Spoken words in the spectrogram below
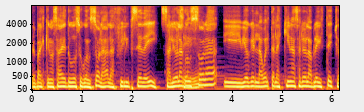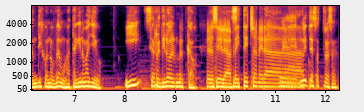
Para el que no sabe, tuvo su consola, la Philips CDI. Salió la consola y vio que en la vuelta de la esquina salió la PlayStation. Dijo, nos vemos, hasta aquí no más llego. Y se retiró del mercado. Pero si la PlayStation era. muy desastrosa.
